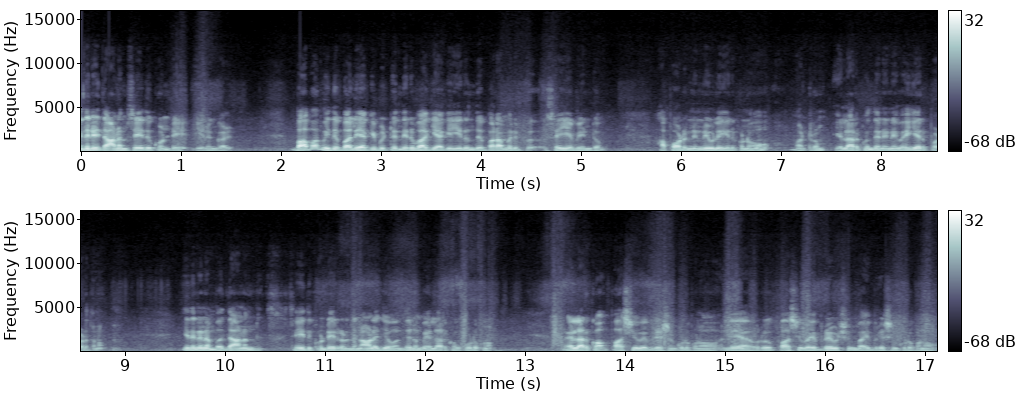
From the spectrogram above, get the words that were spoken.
இதனை தானம் செய்து கொண்டே இருங்கள். பாபா மீது பலியாகிவிட்டு நிர்வாகியாக இருந்து பராமரிப்பு செய்ய வேண்டும். அப்பாவோட நினைவில் இருக்கணும் மற்றும் எல்லாருக்கும் இந்த நினைவை ஏற்படுத்தணும். இதனை நம்ம தானம் செய்து கொண்டே இருக்கிற இந்த நாலேஜை வந்து நம்ம எல்லாருக்கும் கொடுக்கணும். எல்லாருக்கும் பாசிட்டிவ் வைப்ரேஷன் கொடுக்கணும் இல்லையா? ஒரு பாசிட்டிவ் வைப்ரேஷன் வைப்ரேஷன் கொடுக்கணும்.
